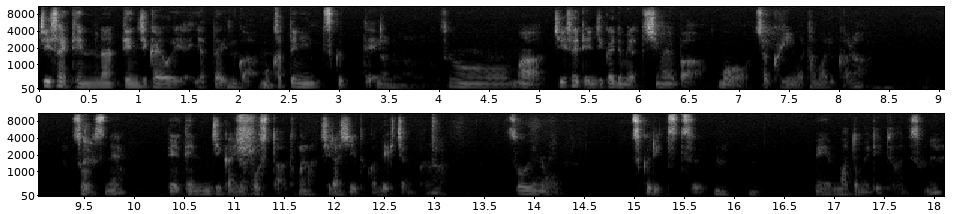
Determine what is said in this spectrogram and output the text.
小さい展覧展示会をやったりとか、うんもう勝手に作って、そのまあ小さい展示会でもやってしまえばもう作品はたまるからそうですね。で、展示会のポスターとうん。か、チラシとかできちゃうから、そういうのを作りつつ、うんうん。えーまとめていった感じですかね。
